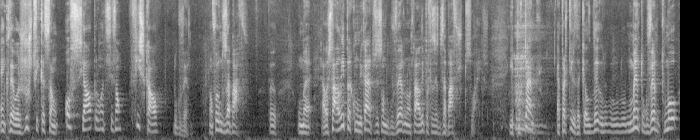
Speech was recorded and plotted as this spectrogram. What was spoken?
em que deu a justificação oficial para uma decisão fiscal do governo. Não foi um desabafo. Foi uma... Ela está ali para comunicar a posição do governo, não está ali para fazer desabafos pessois. E, portanto, a partir daquele momento, o governo tomou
